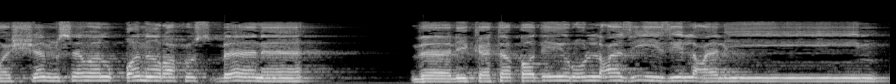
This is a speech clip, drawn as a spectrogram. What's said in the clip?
والشمس والقمر حسبانا ذلك تقدير العزيز العليم.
